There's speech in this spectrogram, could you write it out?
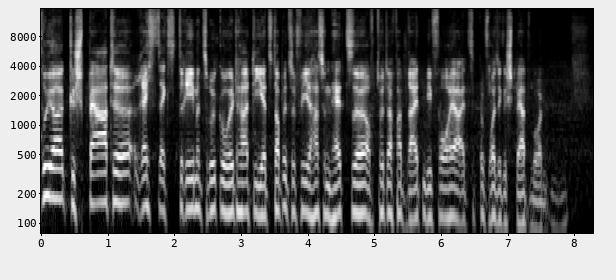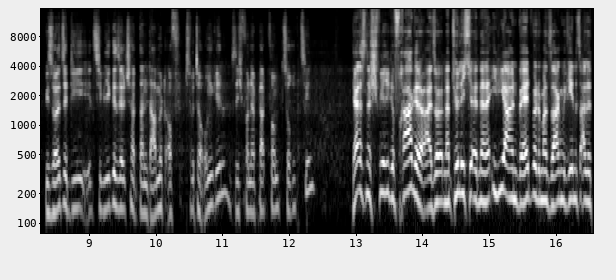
früher gesperrte Rechtsextreme zurückgeholt hat, die jetzt doppelt so viel Hass und Hetze auf Twitter verbreiten wie vorher, als bevor sie gesperrt wurden. Wie sollte die Zivilgesellschaft dann damit auf Twitter umgehen, sich von der Plattform zurückziehen? Ja, das ist eine schwierige Frage. Also natürlich in einer idealen Welt würde man sagen, wir gehen jetzt alle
